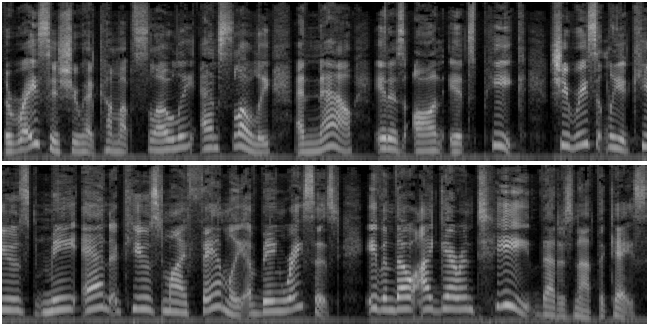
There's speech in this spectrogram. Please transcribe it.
The race issue had come up slowly and slowly, and now it is on its peak. She recently accused me and accused my family of being racist, even though I guarantee that is not the case.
